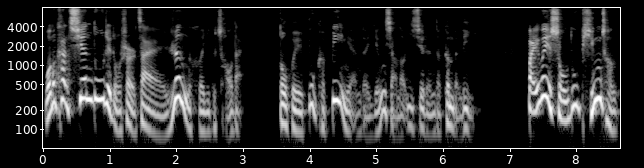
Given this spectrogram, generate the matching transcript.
我们看迁都这种事儿，在任何一个朝代都会不可避免地影响到一些人的根本利益。北魏首都平城，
